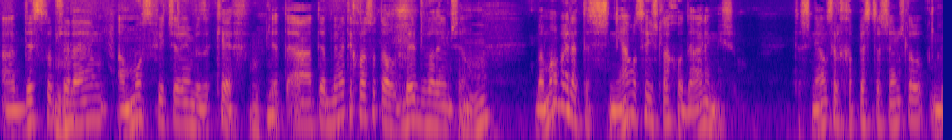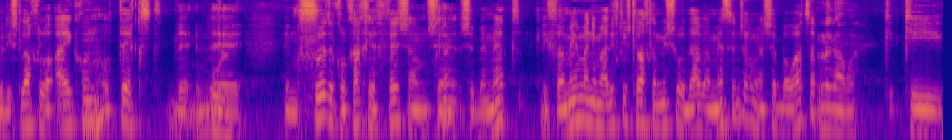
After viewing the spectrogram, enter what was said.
הדסקטופ שלהם עמוס פיצ'רים וזה כיף, כי אתה, אתה באמת יכול לעשות הרבה דברים שם. במובייל אתה שנייה רוצה לשלוח הודעה למישהו, אתה שנייה רוצה לחפש את השם שלו ולשלוח לו אייקון או טקסט, והם עשו את זה כל כך יפה שם, ש- שבאמת לפעמים אני מעדיף לשלוח למישהו הודעה במסנג'ר מאשר בוואטסאפ, לגמרי. כי-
